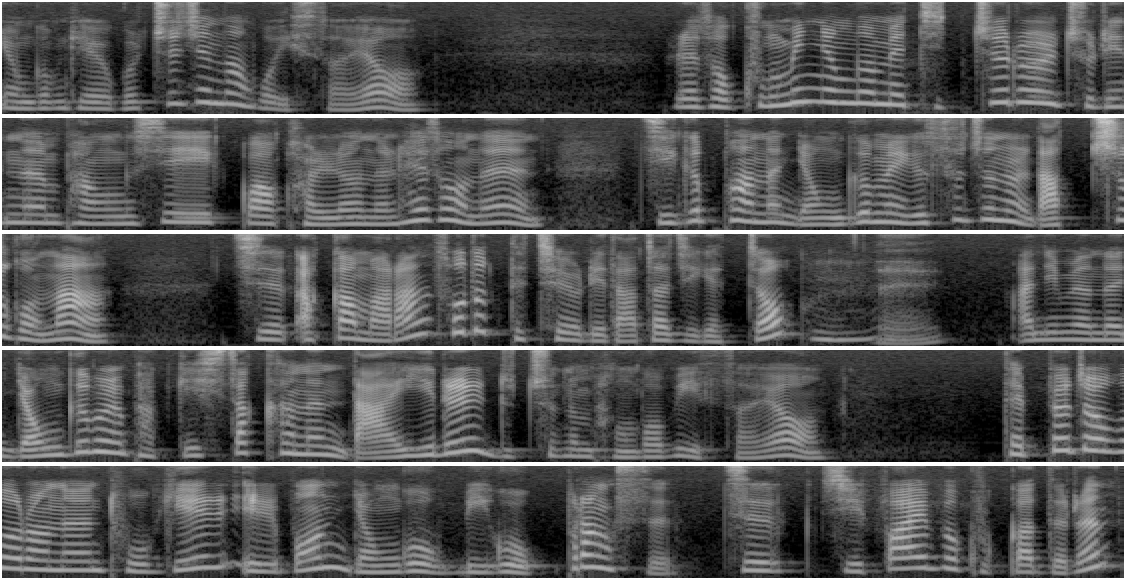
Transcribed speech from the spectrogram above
연금 개혁을 추진하고 있어요. 그래서 국민연금의 지출을 줄이는 방식과 관련을 해서는 지급하는 연금액의 수준을 낮추거나 즉 아까 말한 소득 대체율이 낮아지겠죠. 음. 네. 아니면은 연금을 받기 시작하는 나이를 늦추는 방법이 있어요. 대표적으로는 독일, 일본, 영국, 미국, 프랑스, 즉 G5 국가들은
